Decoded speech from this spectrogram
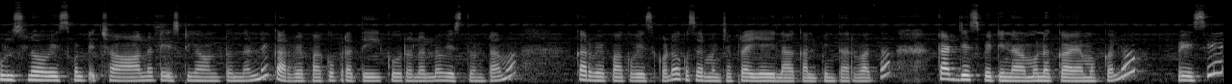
పులుసులో వేసుకుంటే చాలా టేస్టీగా ఉంటుందండి. కరివేపాకు ప్రతి కూరలలో వేస్తుంటాము. కరివేపాకు వేసి కూడా ఒకసారి మంచిగా ఫ్రై అయ్యేలా కలిపిన తర్వాత కట్ చేసి పెట్టిన మునక్కాయ ముక్కలు వేసి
